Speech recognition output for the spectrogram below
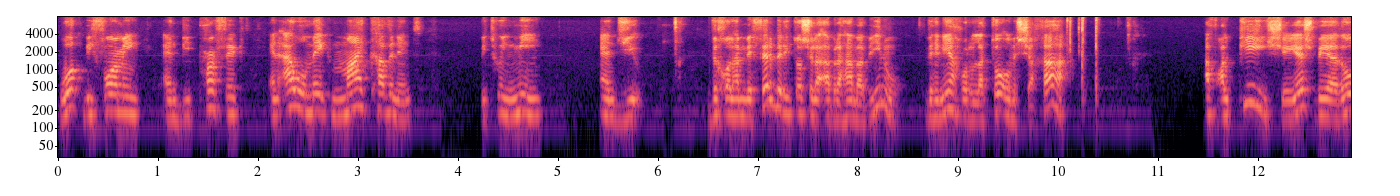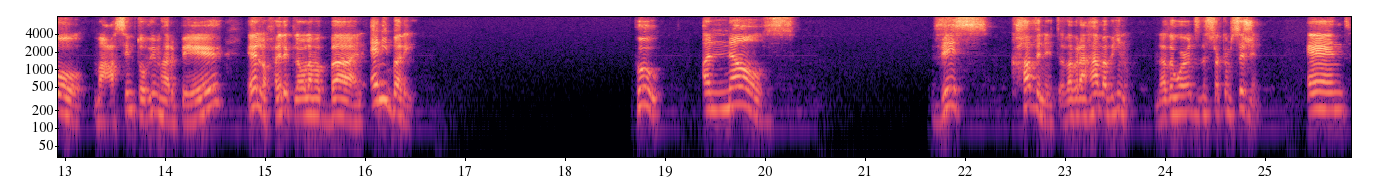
walk before me and be perfect, and I will make my covenant between me and you. וכל המפר בריתו של אברהם אבינו, והניח עורלתו ומשכה, אף על פי שיש בידו מעשים טובים הרבה, אין לו חלק לעולם הבא. And anybody who annuls this covenant of Abraham Abinu, in other words, the circumcision, and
